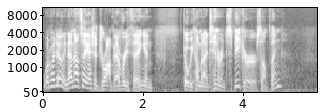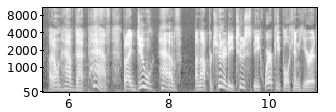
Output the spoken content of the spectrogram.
What am I doing? Now, I'm not saying I should drop everything and go become an itinerant speaker or something. I don't have that path, but I do have an opportunity to speak where people can hear it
